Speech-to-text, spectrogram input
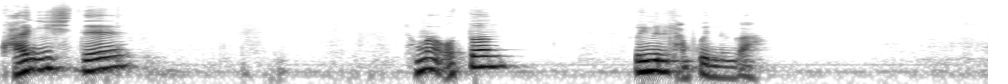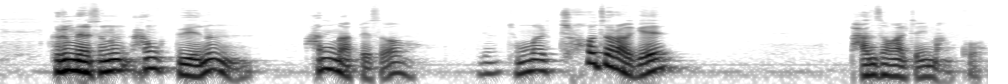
과연 이 시대에 정말 어떤 의미를 담고 있는가? 그런 면에서는 한국 교회는 하나님 앞에서 정말 처절하게 반성할 점이 많고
